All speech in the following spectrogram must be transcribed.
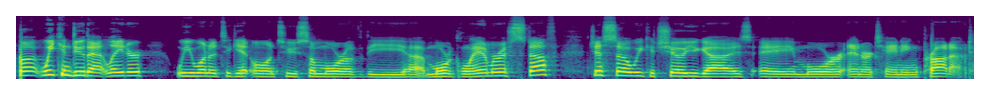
But we can do that later we wanted to get onto some more of the uh, more glamorous stuff, just so we could show you guys a more entertaining product.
